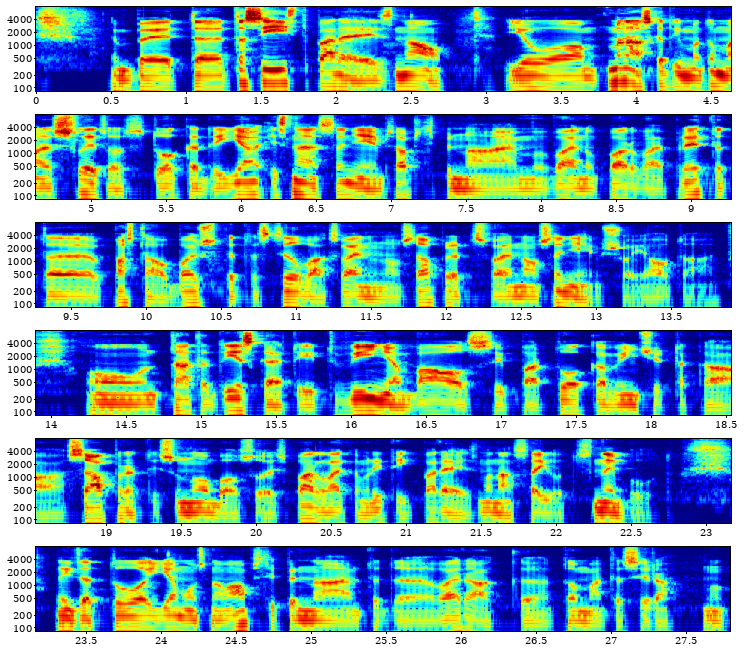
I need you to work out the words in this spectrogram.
Bet uh, tas īsti pareizi nav. Jo manā skatījumā, tomēr es sliecos to, ka, ja es neesmu saņēmis apstiprinājumu vai nu par vai pret, tad uh, pastāv bažas, ka tas cilvēks vai nu nav sapratis, vai nav saņēmis šo jautājumu. Un tā tad ieskaitīt viņa balsi par to, ka viņš ir sapratis un nobalsojis par, laikam, ritīgi pareizi, manā sajūtas nebūtu. Līdz ar to, ja mums nav apstiprinājumi, tad uh, vairāk uh, tomēr tas ir. Nu,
